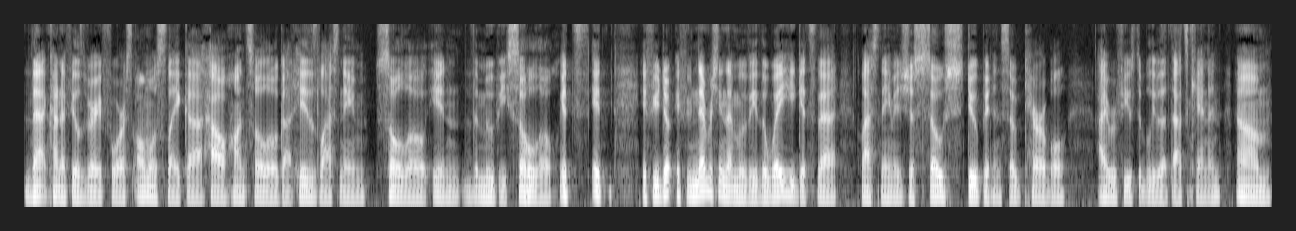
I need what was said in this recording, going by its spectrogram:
that kind of feels very forced almost like uh, how Han Solo got his last name Solo in the movie Solo it's it if you don't if you've never seen that movie the way he gets that last name is just so stupid and so terrible I refuse to believe that that's canon. Um,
